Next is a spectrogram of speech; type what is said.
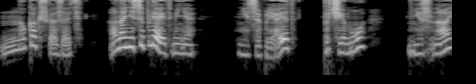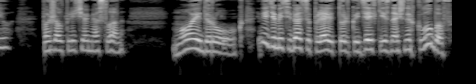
«Ну, как сказать? Она не цепляет меня. «Не цепляет? Почему?» «Не знаю», — пожал плечами Аслан. «Мой друг, видимо, тебя цепляют только девки из ночных клубов».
